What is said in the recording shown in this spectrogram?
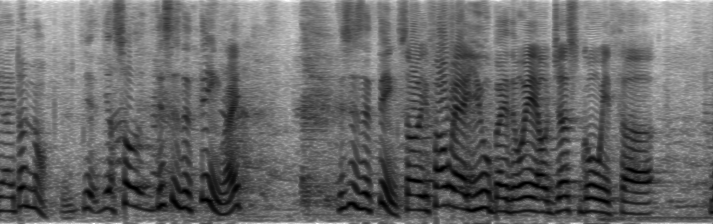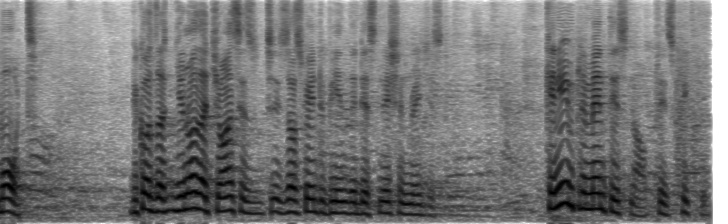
Yeah, I don't know. Yeah, yeah, so this is the thing, right? This is the thing. So if I were you, by the way, I'll just go with uh, mode. Because the, you know that your answer is is just going to be in the destination register. Can you implement this now, please, quickly?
